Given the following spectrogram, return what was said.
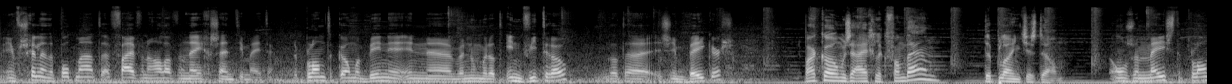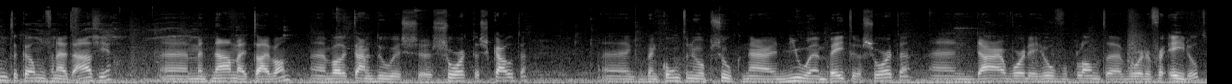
in verschillende potmaten, 5,5 en 9 centimeter. De planten komen binnen in, uh, we noemen dat in vitro. Dat uh, is in bekers. Waar komen ze eigenlijk vandaan, de plantjes dan? Onze meeste planten komen vanuit Azië, met name uit Taiwan. wat ik daar doe is soorten scouten. Uh, ik ben continu op zoek naar nieuwe en betere soorten. En daar worden heel veel planten worden veredeld.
